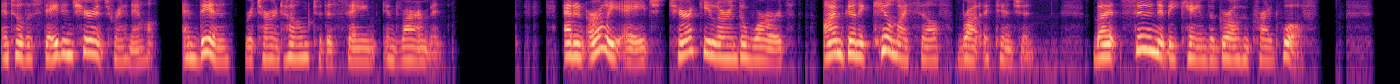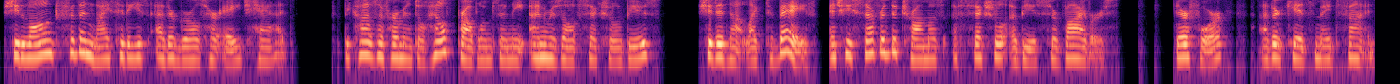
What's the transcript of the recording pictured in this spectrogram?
until the state insurance ran out and then returned home to the same environment. At an early age, Sherokee learned the words, I'm going to kill myself, brought attention. But soon it became the girl who cried wolf. She longed for the niceties other girls her age had. Because of her mental health problems and the unresolved sexual abuse, she did not like to bathe, and she suffered the traumas of sexual abuse survivors. Therefore, other kids made fun.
